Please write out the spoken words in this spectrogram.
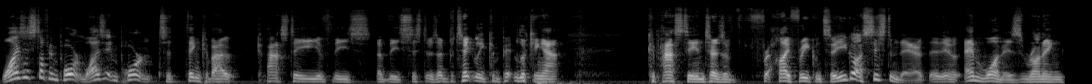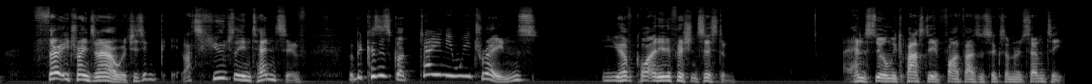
why is this stuff important? Why is it important to think about capacity of these of these systems, and particularly comp- looking at capacity in terms of high frequency? You've got a system there. Know, M1 is running 30 trains an hour, which is that's hugely intensive but because it's got tiny wee trains, you have quite an inefficient system. Hence the only capacity of 5,670.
